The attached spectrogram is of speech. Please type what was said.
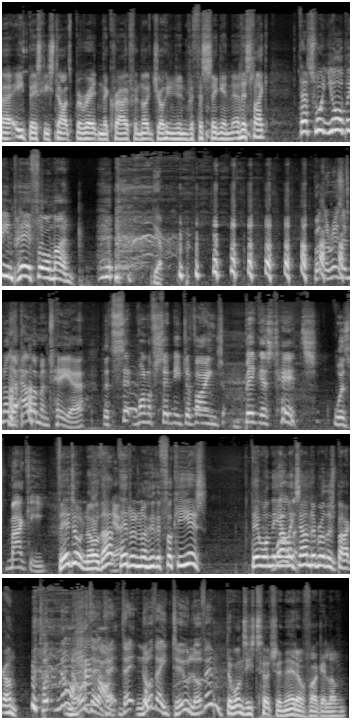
Uh, he basically starts berating the crowd for not joining in with the singing, and it's like, that's what you're being paid for, man. Yep. But there is another element here that's one of Sydney Devine's biggest hits was Maggie. They don't know that. Yeah. They don't know who the fuck he is. They want the Well, Alexander brothers back on. But no, No, hang they, on. they, they, no, they do love him. the ones he's touching, they don't fucking love him.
